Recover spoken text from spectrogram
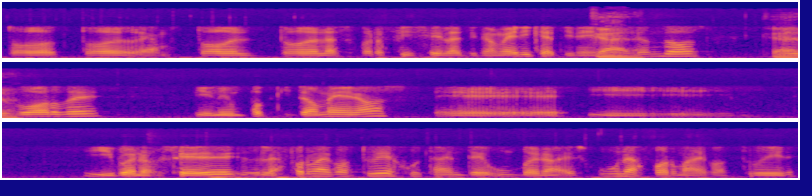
todo, todo digamos, todo el, toda la superficie de Latinoamérica tiene claro, dimensión 2, claro. el borde tiene un poquito menos, eh, y, y bueno, se, la forma de construir es justamente, un, bueno, es una forma de construir,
